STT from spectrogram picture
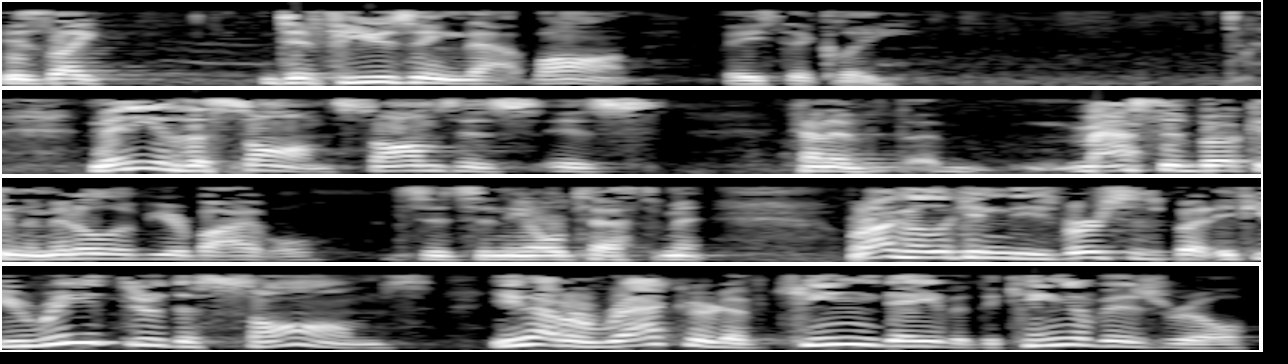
is like diffusing that bomb, basically. Many of the Psalms, Psalms is, is kind of a massive book in the middle of your Bible. It's, it's in the Old Testament. We're not going to look into these verses, but if you read through the Psalms, you have a record of King David, the king of Israel,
